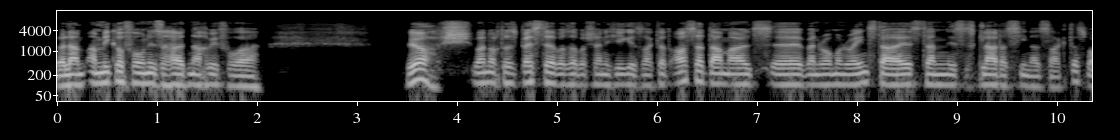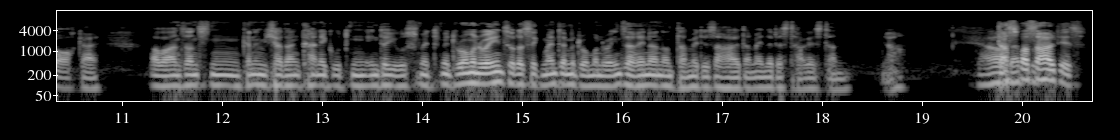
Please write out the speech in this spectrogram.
Weil am, am Mikrofon ist er halt nach wie vor, ja, war noch das Beste, was er wahrscheinlich je gesagt hat. Außer damals, äh, wenn Roman Reigns da ist, dann ist es klar, dass Cena sagt. Das war auch geil. Aber ansonsten kann ich mich halt an keine guten Interviews mit, mit Roman Reigns oder Segmente mit Roman Reigns erinnern und damit ist er halt am Ende des Tages dann, ja, Ja, das, dazu, was er halt ist.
